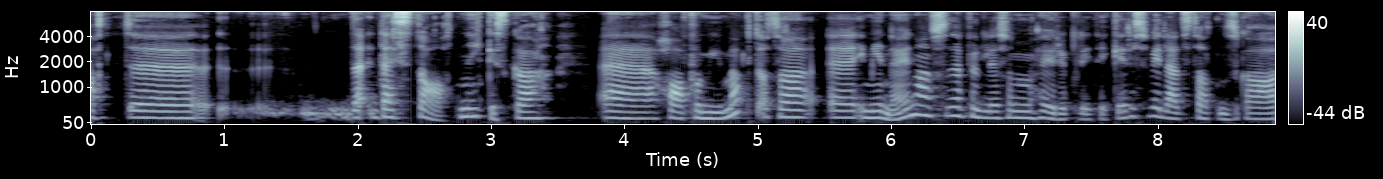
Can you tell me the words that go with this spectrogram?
at uh, der staten ikke skal eh, ha for mye makt. Altså, eh, I mine øyne, altså, selvfølgelig som høyrepolitiker, så vil jeg at staten skal ha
